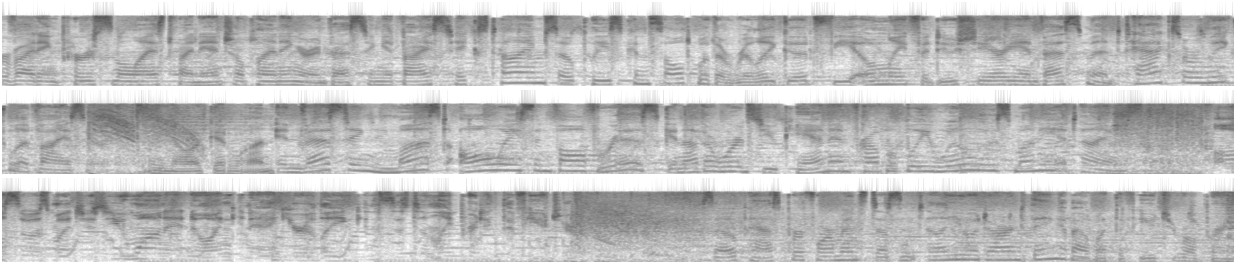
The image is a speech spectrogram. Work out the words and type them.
Providing personalized financial planning or investing advice takes time, so please consult with a really good fee-only fiduciary investment, tax, or legal advisor. We know a good one. Investing must always involve risk. In other words, you can and probably will lose money at times. Also, as much as you want it, no one can accurately, consistently predict the future. So, past performance doesn't tell you a darn thing about what the future will bring.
